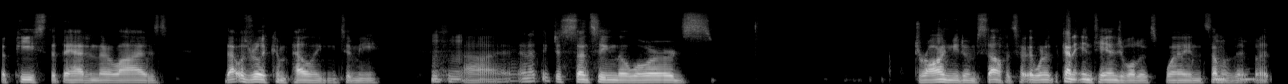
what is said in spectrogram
the peace that they had in their lives. That was really compelling to me, Mhm. uh, and I think just sensing the Lord's drawing me to Himself. It's kind of intangible to explain some of Mhm. it, but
